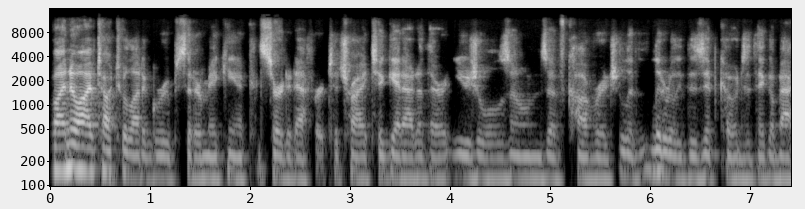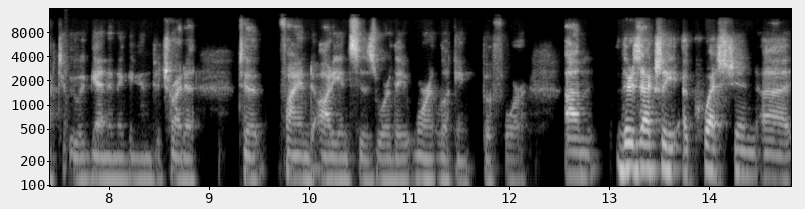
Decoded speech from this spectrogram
Well, I know I've talked to a lot of groups that are making a concerted effort to try to get out of their usual zones of coverage, literally the zip codes that they go back to again and again to try to to find audiences where they weren't looking before. Um, there's actually a question, uh,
